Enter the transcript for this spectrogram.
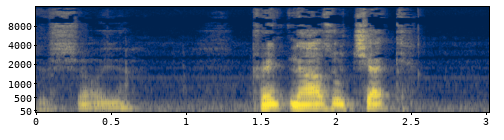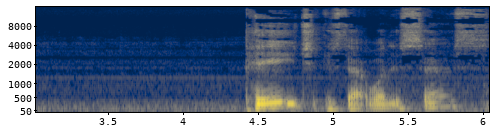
Just show you. Print nozzle check page. Is that what it says?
